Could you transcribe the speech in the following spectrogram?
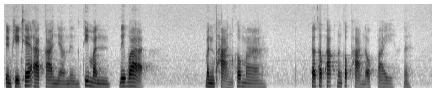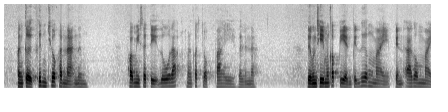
เป็นเพียงแค่อาการอย่างหนึ่งที่มันเรียกว่ามันผ่านเข้ามา แล้วสักพักมันก็ผ่านออกไป มันเกิดขึ้นชั่วขณะหนึ่ง พอมีสติรู้ล้วมันก็จบไปแบบนั้นนะหรือบางทีมันก็เปลี่ยนเป็นเรื่องใหม่ เป็นอารมณ์ใหม่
